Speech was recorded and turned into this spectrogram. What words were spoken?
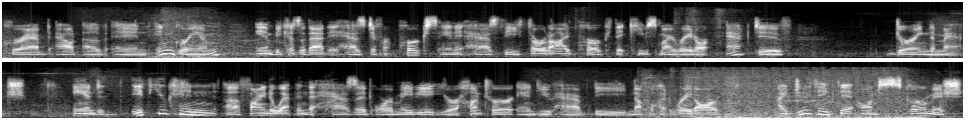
grabbed out of an engram, and because of that it has different perks, and it has the third eye perk that keeps my radar active during the match. And if you can uh, find a weapon that has it, or maybe you're a hunter and you have the Knucklehead radar, I do think that on Skirmish,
